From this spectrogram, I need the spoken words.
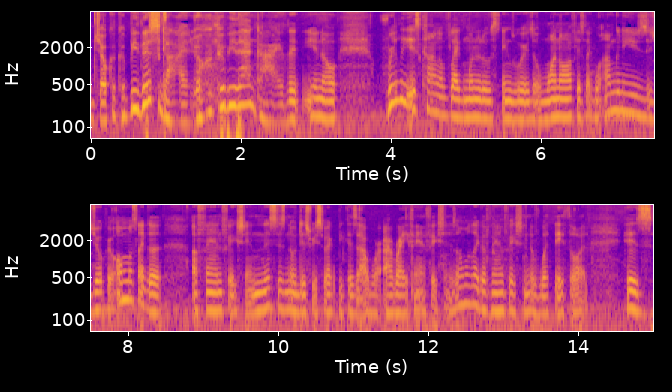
Joker could be this guy, Joker could be that guy. That you know, really is kind of like one of those things where it's a one off. It's like, well, I'm gonna use the Joker, almost like a, a fan fiction. And this is no disrespect because I I write fan fiction. It's almost like a fan fiction of what they thought his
